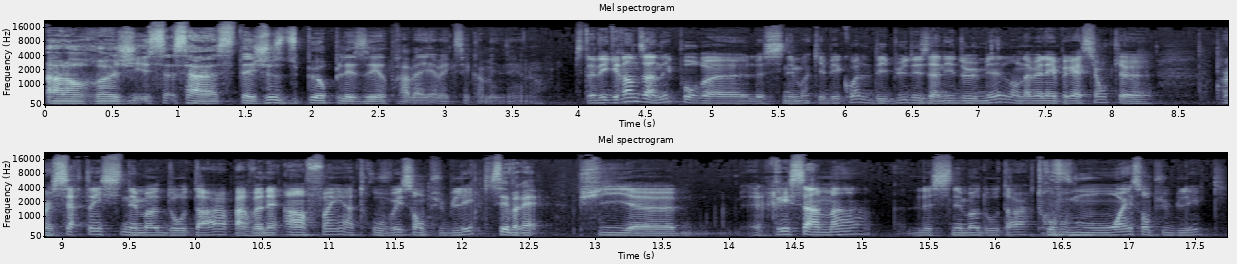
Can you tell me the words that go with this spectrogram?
Alors, euh, ça- c'était juste du pur plaisir de travailler avec ces comédiens-là. C'était des grandes années pour euh, le cinéma québécois, le début des années 2000. On avait l'impression que un certain cinéma d'auteur parvenait enfin à trouver son public. C'est vrai. Puis euh, récemment, le cinéma d'auteur trouve moins son public.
